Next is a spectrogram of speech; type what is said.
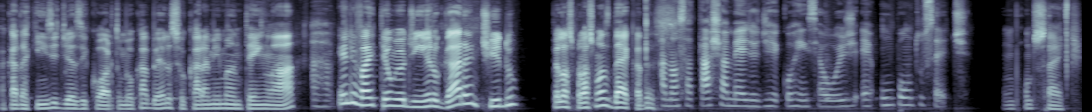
a cada 15 dias e corto o meu cabelo, se o cara me mantém lá, Aham. ele vai ter o meu dinheiro garantido pelas próximas décadas. A nossa taxa média de recorrência hoje é 1,7. 1.7.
